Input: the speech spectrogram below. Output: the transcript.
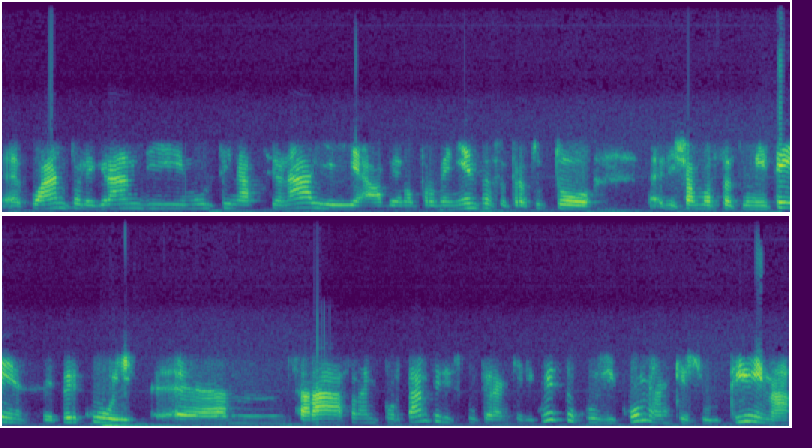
eh, quanto le grandi multinazionali abbiano provenienza soprattutto eh, diciamo statunitense, per cui ehm, sarà, sarà, importante discutere anche di questo, così come anche sul clima,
